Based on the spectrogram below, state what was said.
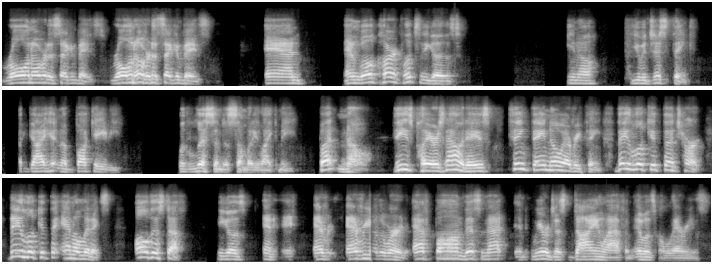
rolling over to second base, rolling over to second base. And and Will Clark looks and he goes, you know, you would just think a guy hitting a buck 80 would listen to somebody like me. But no, these players nowadays think they know everything. They look at the chart, they look at the analytics, all this stuff. He goes, and every every other word, f bomb, this and that, and we were just dying laughing. It was hilarious.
